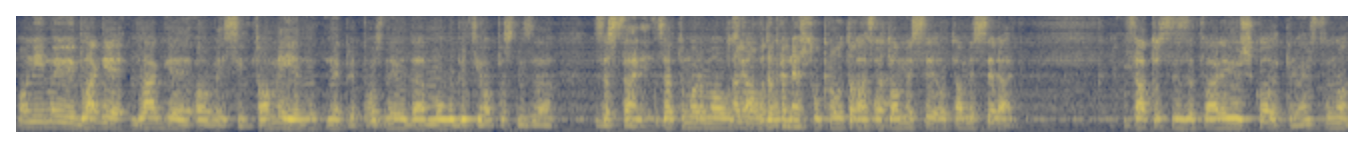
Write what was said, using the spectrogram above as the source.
oni imaju i blage, blage ovaj, simptome jer ne prepoznaju da mogu biti opasni za, za stare. Zato moramo ovo Ali mogu da prenesu upravo to Pa, da o tome, se, o tome se radi. Zato se zatvaraju i škole, prvenstveno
